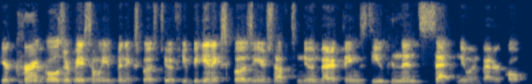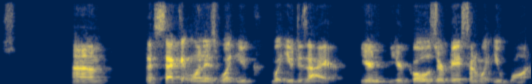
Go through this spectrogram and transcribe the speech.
your current goals are based on what you've been exposed to. If you begin exposing yourself to new and better things, you can then set new and better goals. Um, the second one is what you what you desire. Your your goals are based on what you want.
